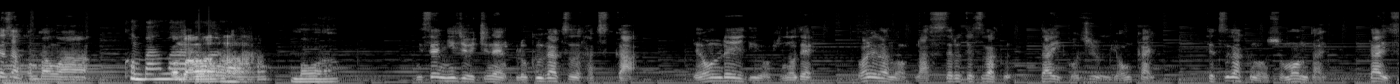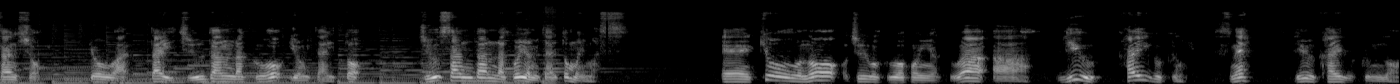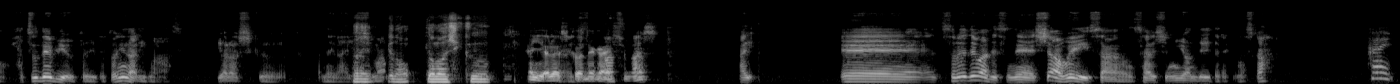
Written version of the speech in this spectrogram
皆さんこんばんは。こんばんは。こんばんは。こんばんは。2021年6月20日、レオン・レイディオ日の出、我らのラッセル哲学第54回、哲学の諸問題第3章、今日は第10段落を読みたいと、13段落を読みたいと思います。えー今日の中国語翻訳は、あー劉海愚君ですね。劉海愚君の初デビューということになります。よろしくお願いはい、します。よろよろしく。はい、よろしくお願いします。えーそれではですね、シャーウェイさん、最初に読んでいただけますか。 Hi.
